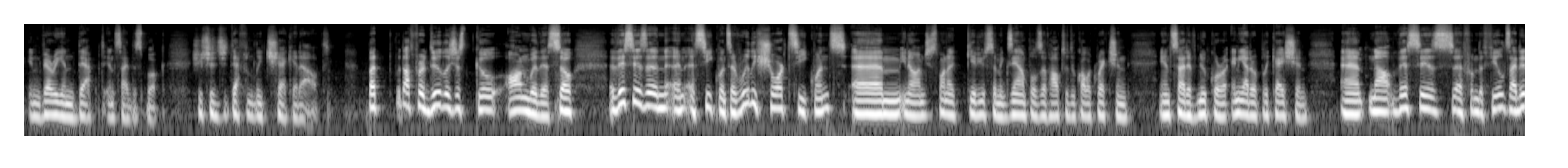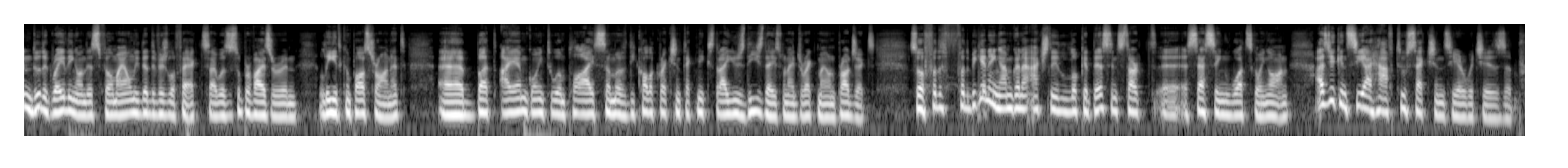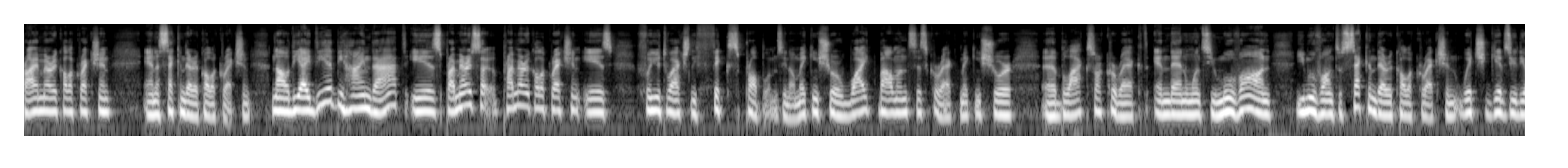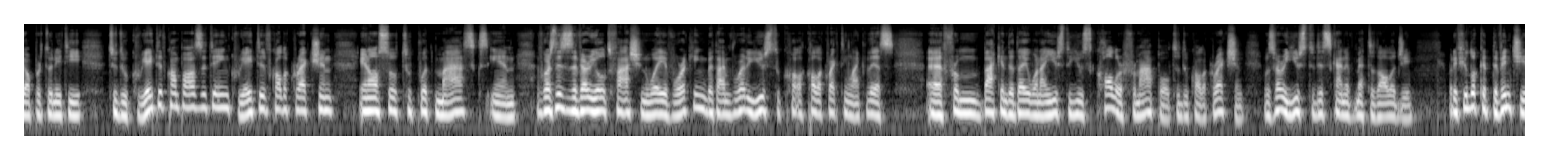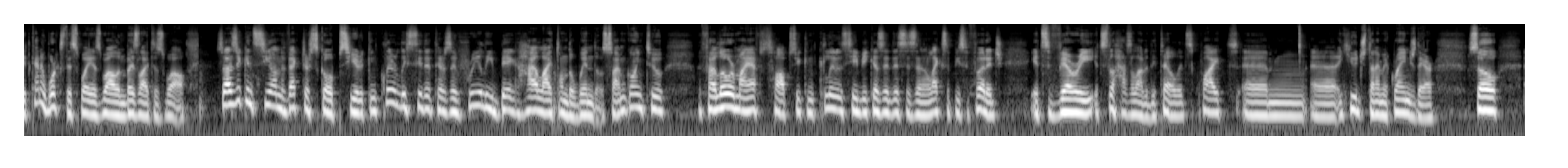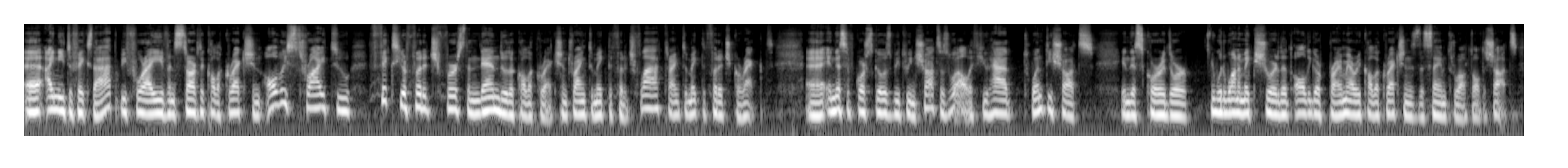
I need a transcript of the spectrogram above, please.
and very in depth inside this book. You should definitely check it out. But without further ado, let's just go on with this. So this is an, an, a sequence, a really short sequence. Um, you know, I just want to give you some examples of how to do color correction inside of Nuke or any other application. Um, now, this is uh, from the fields. I didn't do the grading on this film. I only did the visual effects. I was a supervisor and lead composer on it. Uh, but I am going to apply some of the color correction techniques that I use these days when I direct my own projects. So for the for the beginning, I'm going to actually look at this and start uh, assessing what's going on. As you can see, I have two sections here, which is primary color correction and a secondary color correction. Now, the idea behind that is primary primary color correction is for you to actually fix problems, you know, making sure white balance is correct, making sure uh, blacks are correct, and then once you move on, you move on to secondary color correction, which gives you the opportunity to do creative compositing, creative color correction, and also to put masks in. Of course, this is a very old-fashioned old-fashioned way of working, but I'm really used to color correcting like this uh, from back in the day when I used to use color from Apple to do color correction. I was very used to this kind of methodology. But if you look at DaVinci, it kind of works this way as well, and Baselight as well. So as you can see on the vector scopes here, you can clearly see that there's a really big highlight on the window. So I'm going to, if I lower my f-stops, you can clearly see because this is an Alexa piece of footage, it's very, it still has a lot of detail. It's quite um, uh, a huge dynamic range there. So uh, I need to fix that before I even start the color correction. Always try to fix your footage first and then do the color correction, trying to make the footage flat, trying to make the footage correct. Uh, this, of course, goes between shots as well. If you had 20 shots in this corridor you would want to make sure that all your primary color correction is the same throughout all the shots.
